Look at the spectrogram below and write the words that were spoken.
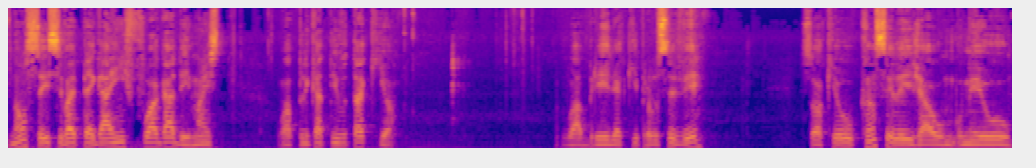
não sei se vai pegar em Full HD, mas o aplicativo tá aqui, ó. Vou abrir ele aqui para você ver. Só que eu cancelei já o, o meu...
